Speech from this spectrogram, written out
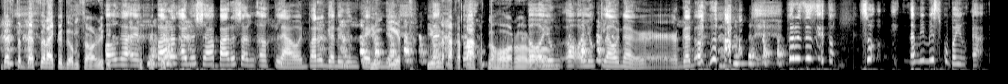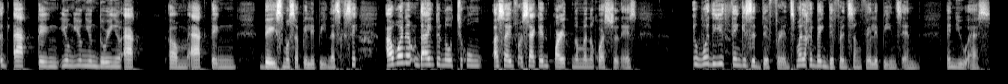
That's the best that I could do. I'm sorry. Oo nga. eh. Parang ano siya, parang siyang uh, clown. Parang ganun yung peg yung niya. it, yung nakakatakot na horror. Oo, oo. yung, oo, yung clown na, ganon. Pero sis, ito, so, nami-miss mo ba yung uh, acting, yung, yung, yung during yung act, um, acting days mo sa Pilipinas? Kasi, I wanna, I'm dying to know too, kung aside for second part naman ng question is, what do you think is the difference? Malaki ba yung difference ng Philippines and and US?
